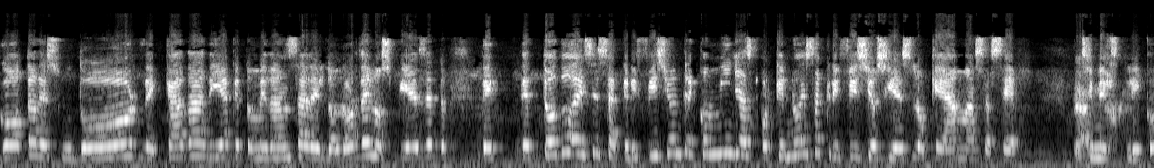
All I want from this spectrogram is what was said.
gota de sudor, de cada día que tomé danza, del dolor de los pies, de, de, de, todo ese sacrificio, entre comillas, porque no es sacrificio si es lo que amas hacer. Claro, ¿Sí me explico?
